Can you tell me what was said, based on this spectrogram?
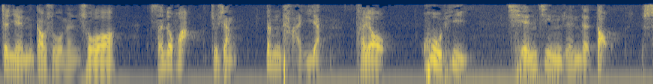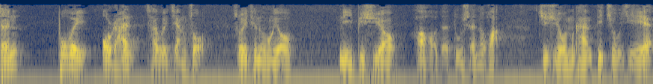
箴言告诉我们说，神的话就像灯塔一样，它要护庇前进人的道。神不会偶然才会这样做，所以听众朋友，你必须要好好的读神的话。继续，我们看第九节，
